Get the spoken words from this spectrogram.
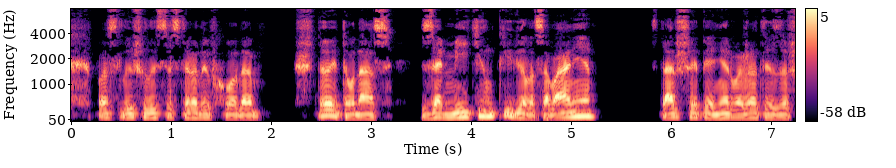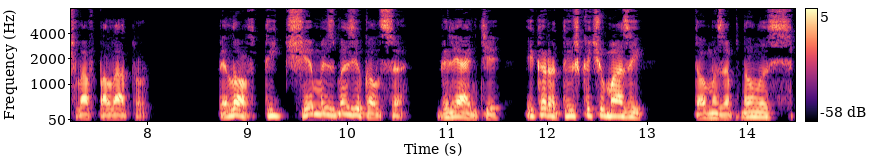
— послышалось со стороны входа. Что это у нас за митинг и голосование? Старшая пионер-вожатая зашла в палату. — Белов, ты чем измазюкался? Гляньте, и коротышка чумазый. Тома запнулась,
